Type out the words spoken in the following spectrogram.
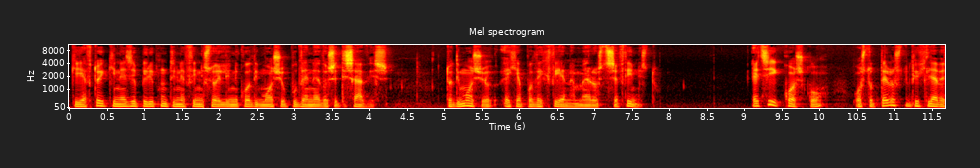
και γι' αυτό οι Κινέζοι επιρρύπτουν την ευθύνη στο ελληνικό δημόσιο που δεν έδωσε τις άδειες. Το δημόσιο έχει αποδεχθεί ένα μέρος της ευθύνης του. Έτσι η Κόσκο ως το τέλος του 2020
